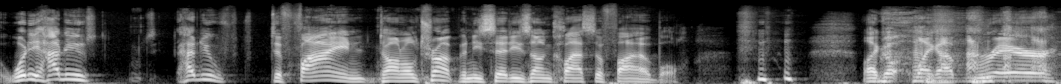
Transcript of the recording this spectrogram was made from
what do you, how do you, how do you define Donald Trump? And he said he's unclassifiable. like a, like a rare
